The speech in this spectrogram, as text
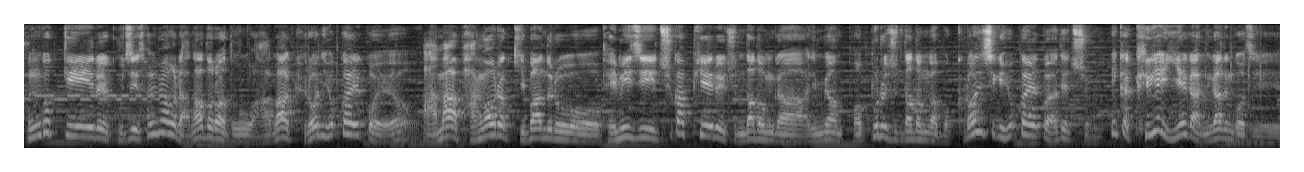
궁극기를 굳이 설명을 안 하더라도 아마 그런 효과일 거예요. 아마 방어력 기반으로 데미지 추가 피해를 준다던가 아니면 버프를 준다던가 뭐 그런 식의 효과일 거야 대충. 그러니까 그게 이해가 안 가는 거지.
